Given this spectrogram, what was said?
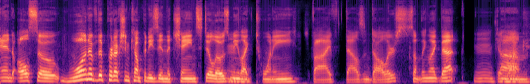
And also, one of the production companies in the chain still owes me Mhm. like twenty-five thousand dollars, something like that. Mm, good luck. Um,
